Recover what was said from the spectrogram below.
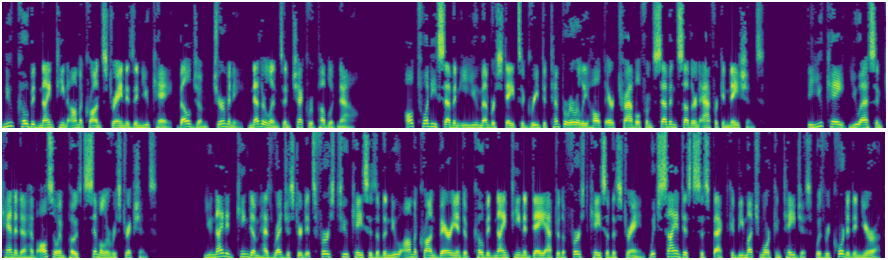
New COVID-19 Omicron strain is in UK, Belgium, Germany, Netherlands and Czech Republic now. All 27 EU member states agreed to temporarily halt air travel from seven southern African nations. The UK, US and Canada have also imposed similar restrictions. United Kingdom has registered its first two cases of the new Omicron variant of COVID-19 a day after the first case of the strain, which scientists suspect could be much more contagious, was recorded in Europe.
